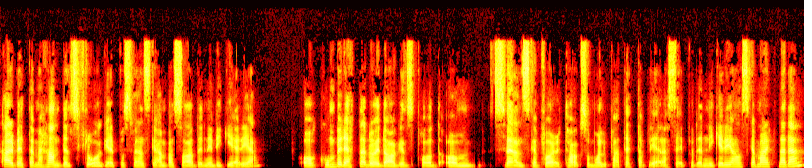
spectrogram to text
arbetar med handelsfrågor på svenska ambassaden i Nigeria. Och hon berättar då i dagens podd om svenska företag som håller på att etablera sig på den nigerianska marknaden.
